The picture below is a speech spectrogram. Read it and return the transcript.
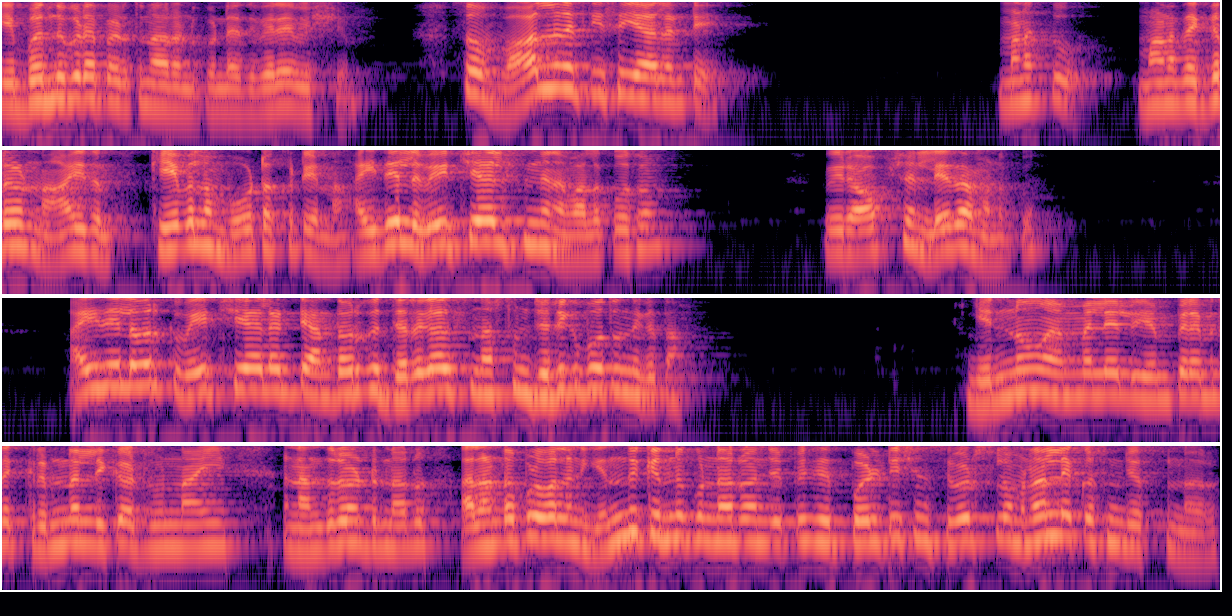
ఇబ్బంది కూడా పెడుతున్నారు అనుకోండి అది వేరే విషయం. సో వాళ్ళని తీసేయాలంటే మనకు మన దగ్గర ఉన్న ఆయుధం కేవలం ఓటు ఒక్కటేనా ఐదేళ్ళు వెయిట్ చేయాల్సిందేనా వాళ్ళ కోసం. వేరే ఆప్షన్ లేదా మనకు? ఐదేళ్ళ వరకు వెయిట్ చేయాలంటే అంతవరకు జరగాల్సిన నష్టం జరిగిపోతుంది కదా. ఎన్నో ఎమ్మెల్యేలు ఎంపీల మీద క్రిమినల్ రికార్డ్స్ ఉన్నాయి అని అందరూ అంటున్నారు. అలాంటప్పుడు వాళ్ళని ఎందుకు ఎన్నుకున్నారు అని చెప్పేసి పొలిటీషియన్స్ రివర్స్లో మనల్ని క్వశ్చన్ చేస్తున్నారు.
